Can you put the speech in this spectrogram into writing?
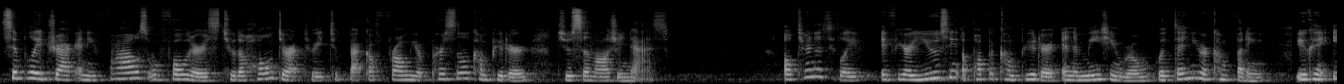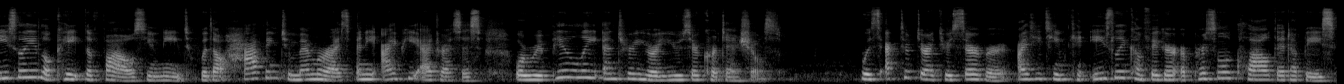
Simply drag any files or folders to the home directory to backup from your personal computer to Synology NAS. Alternatively, if you're using a public computer in a meeting room within your company, you can easily locate the files you need without having to memorize any IP addresses or repeatedly enter your user credentials. With Active Directory Server, IT team can easily configure a personal cloud database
